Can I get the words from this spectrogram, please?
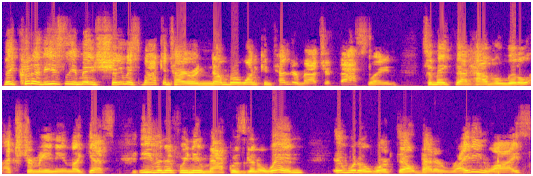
they could have easily made Sheamus McIntyre a number one contender match at Fastlane to make that have a little extra meaning. Like, yes, even if we knew Mac was going to win, it would have worked out better writing wise.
